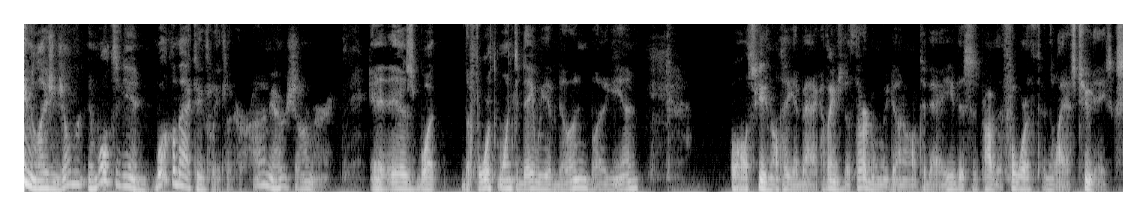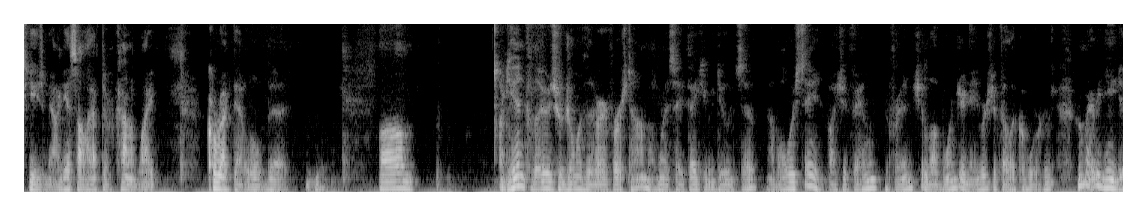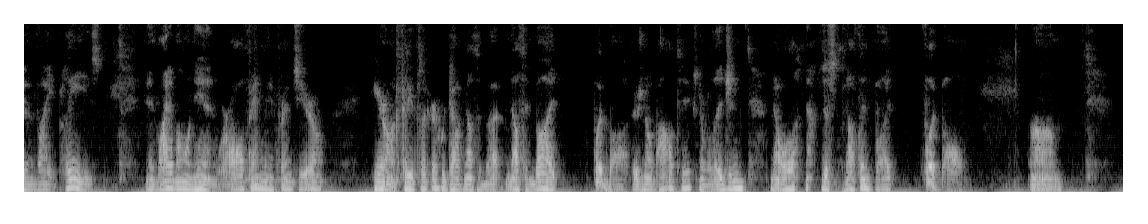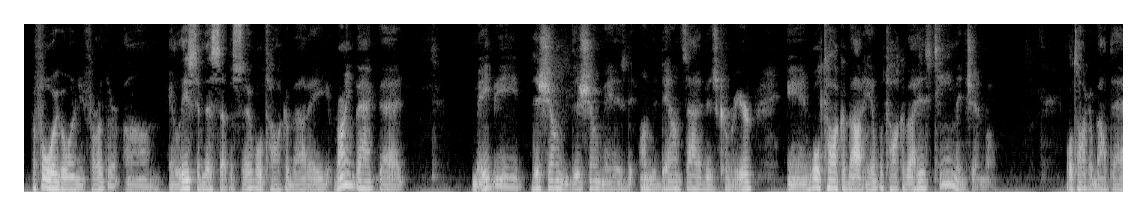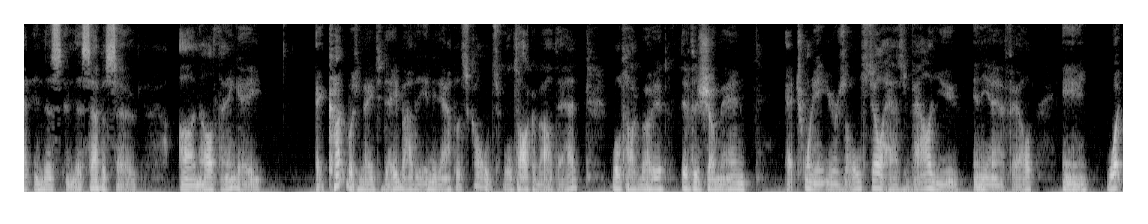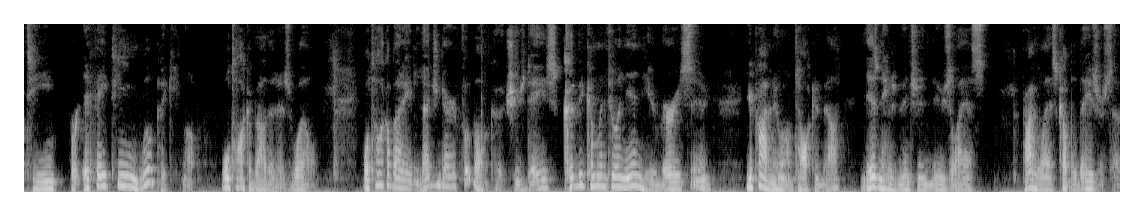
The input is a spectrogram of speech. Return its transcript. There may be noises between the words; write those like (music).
evening, ladies and gentlemen, and once again, welcome back to Flea Flicker. I'm your host, Sean Murray, and it is what the fourth one today we have done, but again, well, excuse me, I'll take it back. I think it's the third one we've done all today. This is probably the fourth in the last two days. Excuse me. I guess I'll have to kind of like correct that a little bit. Um, again, for those who joining for the very first time, I want to say thank you for doing so. I've always said, invite your family, your friends, your loved ones, your neighbors, your fellow coworkers, whomever you need to invite, please invite them on in. We're all family and friends here on here on Flea Flicker. We talk nothing but nothing but football. There's no politics, no religion, no, (laughs) just nothing but football. Um, before we go any further, um, at least in this episode, we'll talk about a running back that maybe this young this young man is on the downside of his career, and we'll talk about him. We'll talk about his team in general. We'll talk about that in this in this episode. Uh, another thing, a a cut was made today by the Indianapolis Colts. We'll talk about that. We'll talk about if if this young man at 28 years old still has value in the NFL and what team or if a team will pick him up. We'll talk about it as well. We'll talk about a legendary football coach whose days could be coming to an end here very soon. You probably know who I'm talking about. His name was mentioned in the news last, probably the last couple days or so.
